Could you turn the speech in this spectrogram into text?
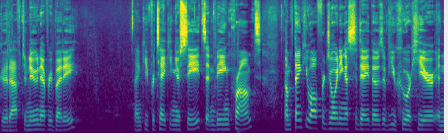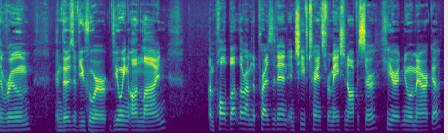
Good afternoon, everybody. Thank you for taking your seats and being prompt. Um, thank you all for joining us today, those of you who are here in the room and those of you who are viewing online. I'm Paul Butler. I'm the President and Chief Transformation Officer here at New America.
